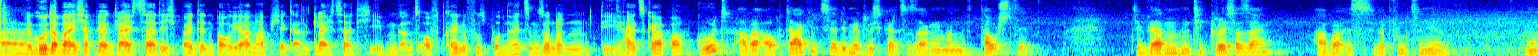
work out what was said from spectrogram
Ja gut, aber ich habe ja gleichzeitig bei den Baujahren habe ich ja gleichzeitig eben ganz oft keine Fußbodenheizung, sondern die Heizkörper. Gut, aber auch da gibt es ja die Möglichkeit zu sagen, man tauscht sie. Die werden ein Tick größer sein, aber es wird funktionieren. Ja.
